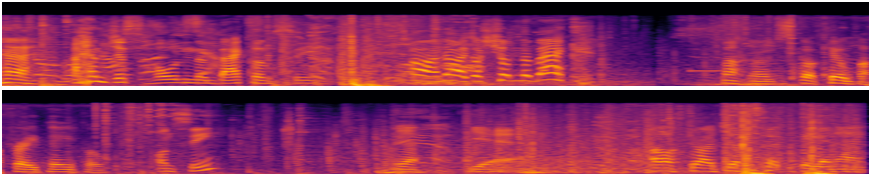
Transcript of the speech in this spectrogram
I'm just holding them back on C. Oh no, I got shot in the back! Oh, I just got killed by three people. On C? Yeah. Yeah. After I just took B and A.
